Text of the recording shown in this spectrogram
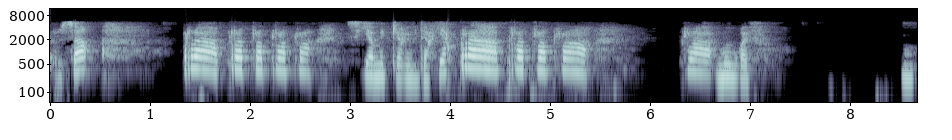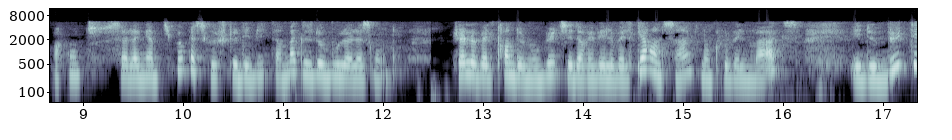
Comme ça. Pra, pra. S'il y a un mec qui arrive derrière, pra, pra. pra. Bon, bref. Bon, par contre, ça lag un petit peu parce que je te débite un max de boules à la seconde. J'ai level 32, mon but c'est d'arriver level 45, donc level max, et de buter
